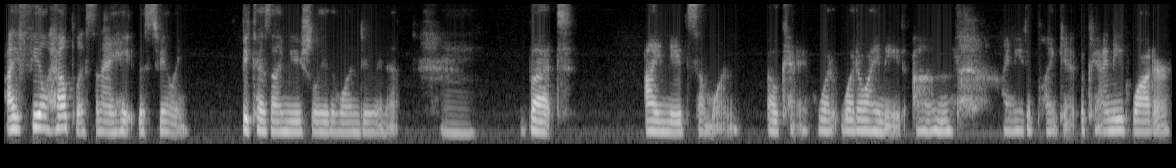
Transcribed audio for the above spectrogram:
i feel helpless and i hate this feeling because i'm usually the one doing it. Mm. but i need someone. Okay what what do i need? Um i need a blanket. Okay i need water.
